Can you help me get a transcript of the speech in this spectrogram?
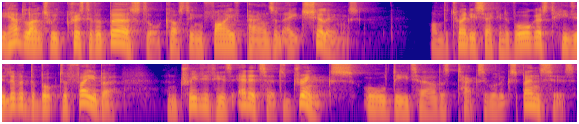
he had lunch with Christopher Burstall, costing £5 and 8 shillings. On the 22nd of August, he delivered the book to Faber and treated his editor to drinks, all detailed as taxable expenses.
